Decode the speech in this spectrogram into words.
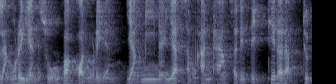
หลังเรียนสูงกว่าก่อนเรียนอย่างมีนัยสำคัญทางสถิติที่ระดับจุด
